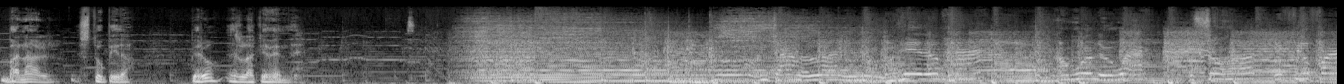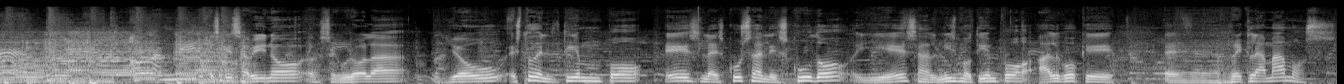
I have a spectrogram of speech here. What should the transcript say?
banal, estúpida, pero es la que vende. Es que Sabino, Segurola, Joe, esto del tiempo es la excusa, el escudo y es al mismo tiempo algo que eh, reclamamos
